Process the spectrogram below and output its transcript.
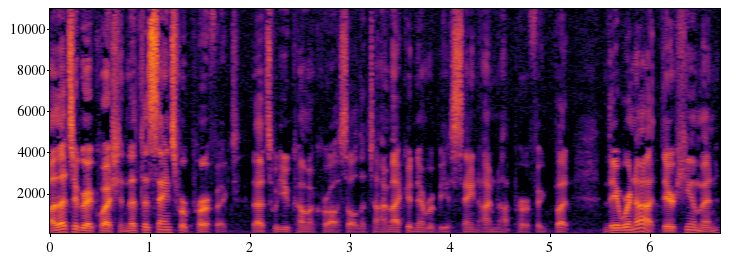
Uh, that's a great question. That the saints were perfect. That's what you come across all the time. I could never be a saint. I'm not perfect. But they were not. They're human,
